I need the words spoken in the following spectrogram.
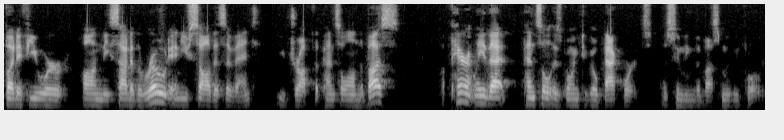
But if you were on the side of the road and you saw this event, you drop the pencil on the bus, apparently that pencil is going to go backwards, assuming the bus moving forward.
